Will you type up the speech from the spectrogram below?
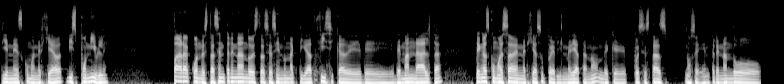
tienes como energía disponible para cuando estás entrenando, estás haciendo una actividad física de, de demanda alta, tengas como esa energía súper inmediata, ¿no? De que pues estás, no sé, entrenando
